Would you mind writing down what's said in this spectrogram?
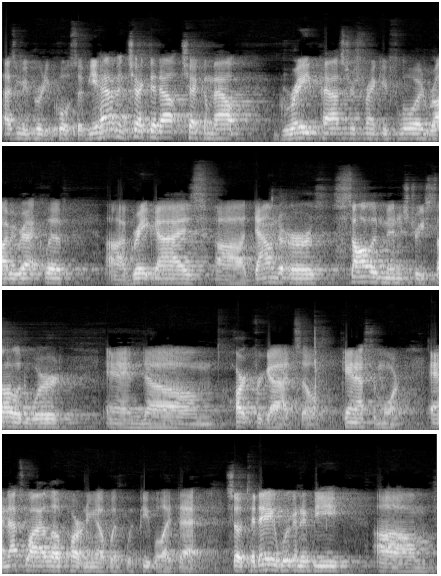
that's going to be pretty cool. So if you haven't checked it out, check them out. Great pastors, Frankie Floyd, Robbie Ratcliffe. Uh, great guys, uh, down to earth, solid ministry, solid word, and um, heart for God. So can't ask for more. And that's why I love partnering up with, with people like that. So today we're going to be um,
